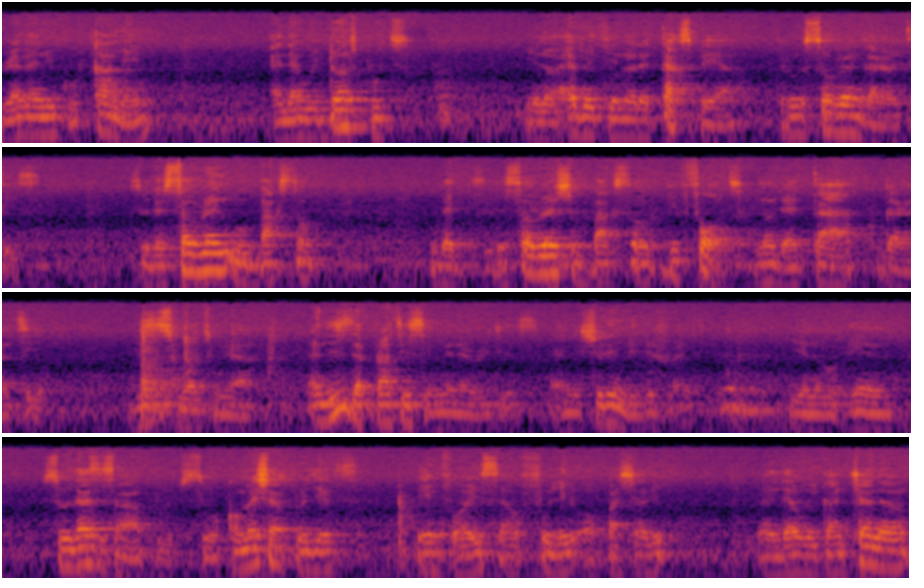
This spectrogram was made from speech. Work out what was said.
revenue could come in, and then we don't put, you know, everything on the taxpayer through sovereign guarantees. So the sovereign will backstop, but the sovereign should backstop default, not the entire guarantee. This is what we are, and this is the practice in many regions, and it shouldn't be different, you know. In so that is our approach. So commercial projects paying for itself fully or partially, and then we can channel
